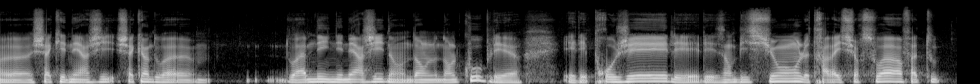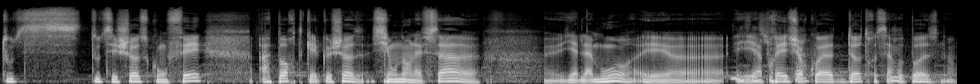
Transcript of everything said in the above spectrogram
euh, chaque énergie, chacun doit doit amener une énergie dans, dans, le- dans le couple et, euh, et les projets, les, les ambitions, le travail sur soi, enfin tout, tout- toutes ces choses qu'on fait apportent quelque chose. Si on enlève ça, euh, euh, il y a de l'amour et, euh, et après sur quoi d'autre ça Mm. repose non?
